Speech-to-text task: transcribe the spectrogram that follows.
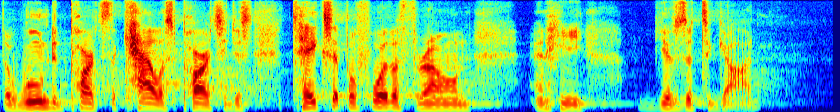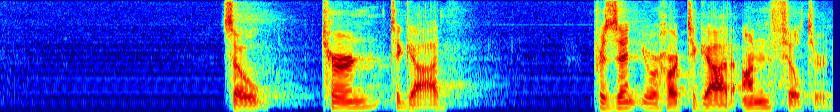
the wounded parts, the callous parts. He just takes it before the throne and he gives it to God. So, turn to God present your heart to God unfiltered.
